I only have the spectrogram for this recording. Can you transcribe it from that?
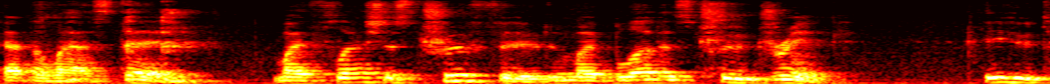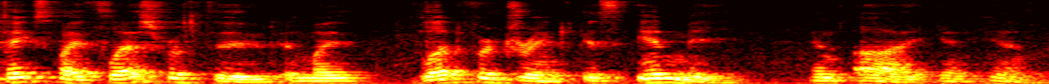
at the last day. My flesh is true food, and my blood is true drink. He who takes my flesh for food and my blood for drink is in me, and I in him.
